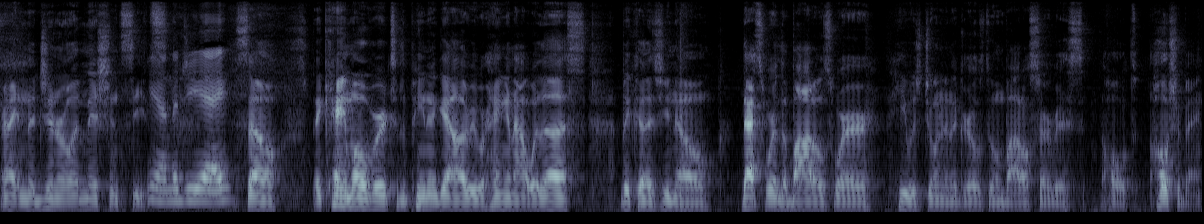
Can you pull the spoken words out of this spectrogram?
right in the general admission seats. Yeah, in the GA. So they came over to the peanut gallery, were hanging out with us because you know that's where the bottles were. He was joining the girls doing bottle service, the whole whole shebang.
